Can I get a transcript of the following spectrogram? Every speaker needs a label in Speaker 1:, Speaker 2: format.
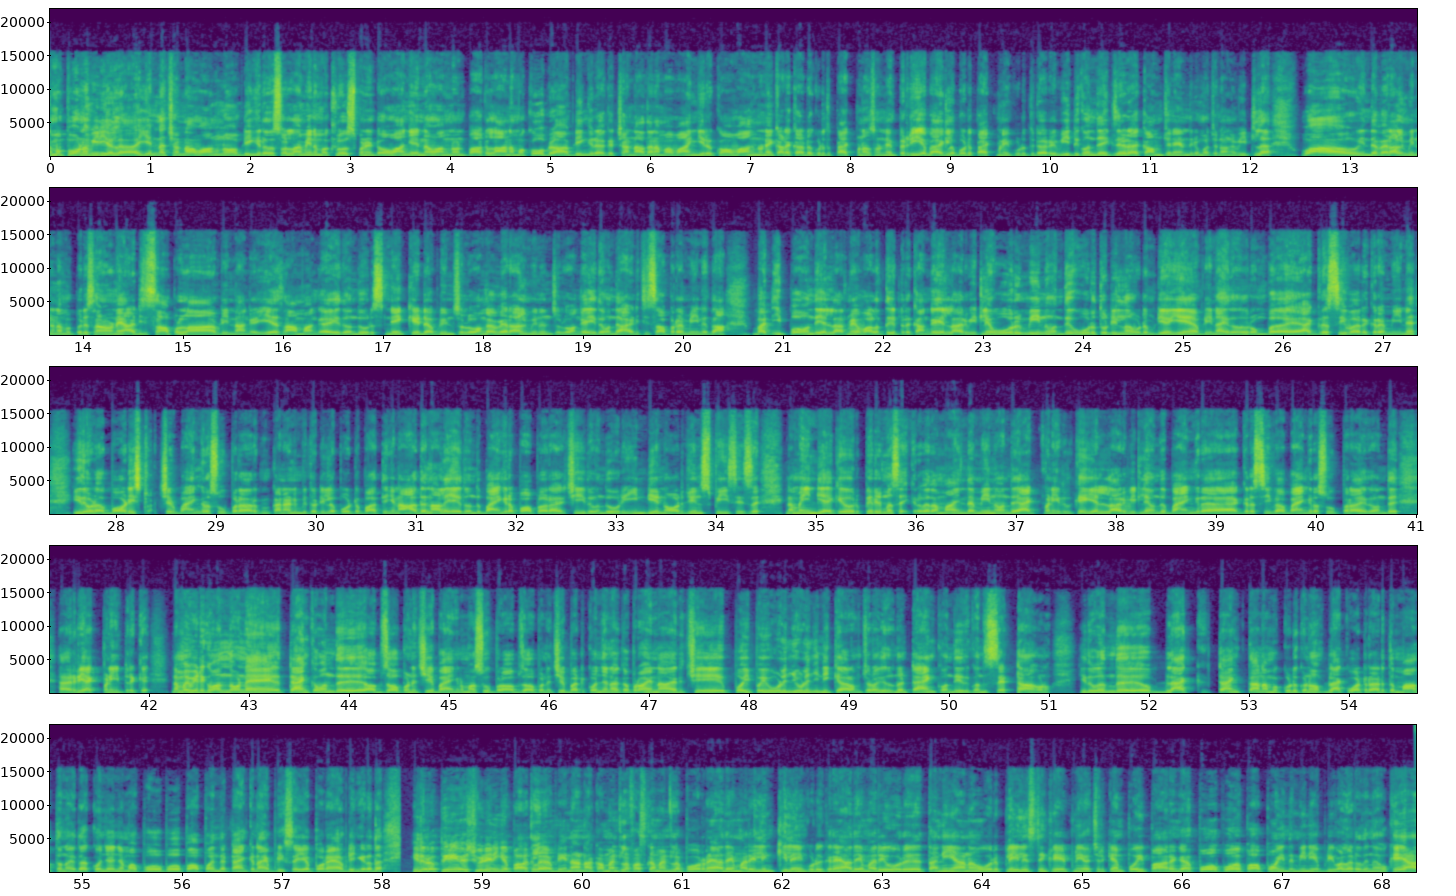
Speaker 1: நம்ம போன வீடியோவில் என்ன சன்னா வாங்கணும் அப்படிங்கிறத சொல்லாமே நம்ம க்ளோஸ் பண்ணிட்டோம். வாங்க என்ன வாங்கணும்னு பார்க்கலாம். நம்ம கோப்ரா அப்படிங்கிற சன்னா தான் நம்ம வாங்கியிருக்கோம். வாங்கினோடனே கடைக்கார்ட்ட கொடுத்து பேக் பண்ண சொன்னேன். பெரிய பேக்கில் போட்டு பேக் பண்ணி கொடுத்துட்டாரு. வீட்டுக்கு வந்து எக்ஸைட்டாக காமிச்சுன்னு எழுந்திரி மச்சிட்டாங்க வீட்டில். வா இந்த விரால் மீனை நம்ம பெருசானோடனே அடித்து சாப்பிட்லாம் அப்படின்னாங்க. ஏ சாமாங்க இது வந்து ஒரு ஸ்னேக் ஹெட் அப்படின்னு சொல்லுவாங்க. விரால் மீனுன்னு சொல்லுவாங்க. இதை வந்து அடித்து சாப்பிட்ற மீன் தான். பட் இப்போ வந்து எல்லாருமே வளர்த்துக்கிட்டு இருக்காங்க. எல்லார் வீட்லேயும் ஒரு மீன் வந்து ஒரு தொட்டிலாம் விட முடியும். ஏன் அப்படின்னா இது வந்து ரொம்ப அக்ரெசிவாக இருக்கிற மீன். இதோட பாடி ஸ்ட்ரக்சர் பயங்கர சூப்பராக இருக்கும். கண்ணாடி தொட்டியில் போட்டு பார்த்தீங்கன்னா அதனாலேயே இது வந்து பயங்கர பாப்புலர் ஆயிடுச்சு. இது வந்து ஒரு இந்தியன் ஆரிஜின் ஸ்பீசிஸ் நம்ம இந்தியாவுக்கே ஒரு பெருமை சேர்க்கிற விதமாக இந்த மீன் வந்து ஆக்ட் பண்ணியிருக்கு எல்லார் வீட்லேயும் வந்து பயங்கர அக்ரெசிவாக பயங்கர சூப்பராக இது வந்து ரியாக்ட் பண்ணிகிட்டு இருக்கு. நம்ம வீட்டுக்கு வந்தோடனே டேங்க்கை வந்து அப்சர்வ் பண்ணுச்சு. பயங்கரமாக சூப்பராக அப்சர்வ் பண்ணுச்சு. பட் கொஞ்ச நேரத்துக்கு என்ன ஆயிடுச்சு? போய் போய் ஒளிஞ்சு ஒளிஞ்சு நிற்க ஆரம்பிச்சிடும் இது வந்து டேங்க் வந்து இதுக்கு வந்து செட் ஆகணும். இது வந்து பிளாக் டேங்க் தான் நம்ம கொடுக்கணும். பிளாக் வாட்டர் அடுத்து மாற்றணும் இதை கொஞ்சம் கொஞ்சமாக போக போக பார்ப்போம் இந்த டேங்க் நான் எப்படி செய்ய போகிறேன் அப்படிங்கிறத இதோட ப்ரீவியஸ் வீடியோ நீங்கள் பார்க்கல அப்படின்னா நான் கமெண்ட்டில் ஃபஸ்ட் கமெண்ட்டில் போடுறேன். அதே மாதிரி லிங்க் கீழேயும் கொடுக்குறேன். அதே மாதிரி ஒரு தனியான ஒரு பிளேலிஸ்ட்டும் கிரியேட் பண்ணி வச்சுருக்கேன். போய் பாருங்கள் போக போக பார்ப்போம். இந்த மீன் எப்படி வளருதுன்னு ஓகேயா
